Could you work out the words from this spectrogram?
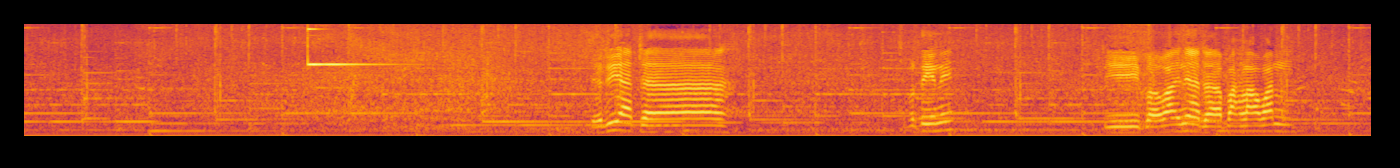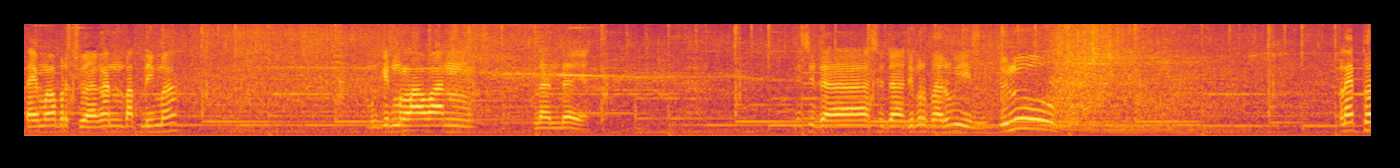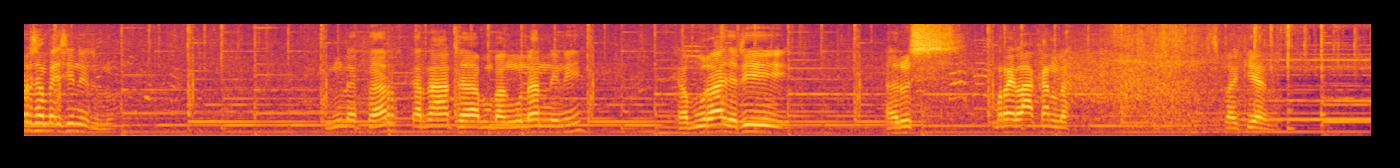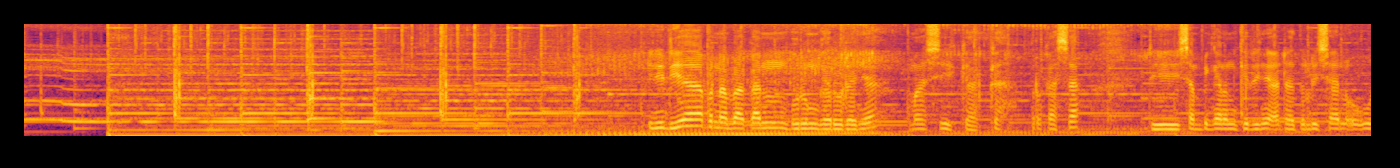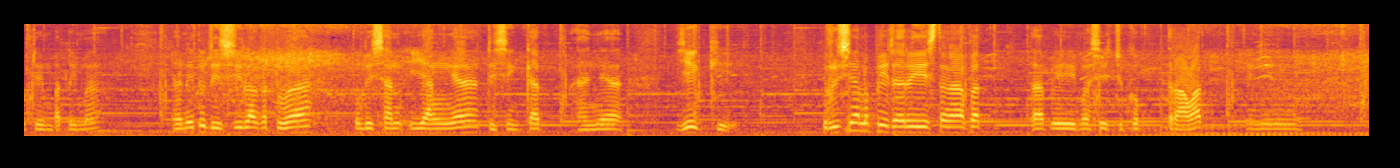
Jadi ada seperti ini. Di bawahnya ada pahlawan tema perjuangan 45 mungkin melawan Belanda ya ini sudah sudah diperbarui ini. dulu lebar sampai sini dulu. Dulu lebar karena ada pembangunan ini gapura jadi harus merelakan lah sebagian. Ini dia penampakan burung garudanya masih gagah perkasa di samping kanan kirinya ada tulisan UUD 45 dan itu di sila kedua tulisan iyangnya disingkat hanya YG berusia lebih dari setengah abad tapi masih cukup terawat. Ini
